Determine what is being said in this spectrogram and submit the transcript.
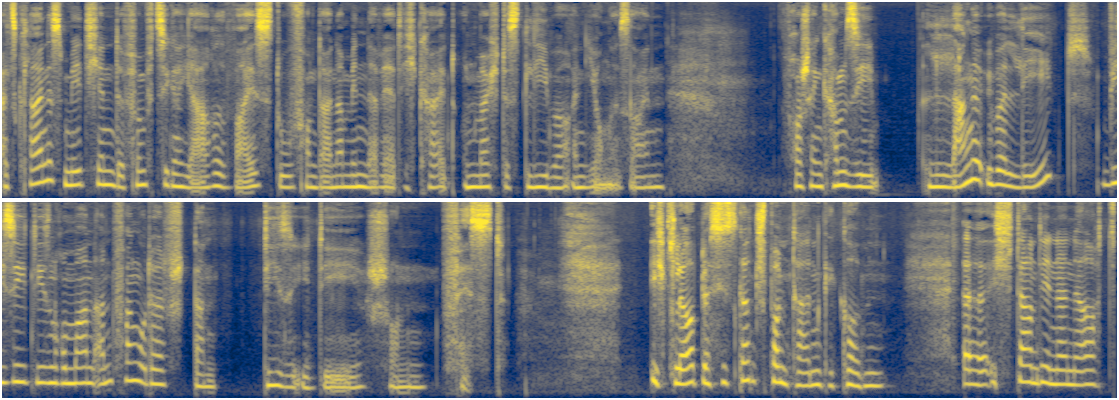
als kleines Mädchen der 50er Jahre weißt du von deiner Minderwertigkeit und möchtest lieber ein Junge sein. Frau Schenk, haben Sie lange überlegt, wie Sie diesen Roman anfangen oder stand diese Idee schon fest? Ich glaube, das ist ganz spontan gekommen. Äh, ich stand in einer Art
